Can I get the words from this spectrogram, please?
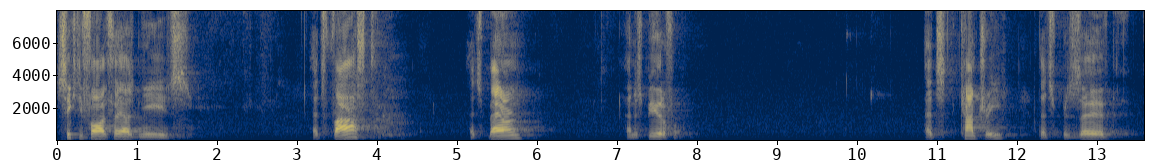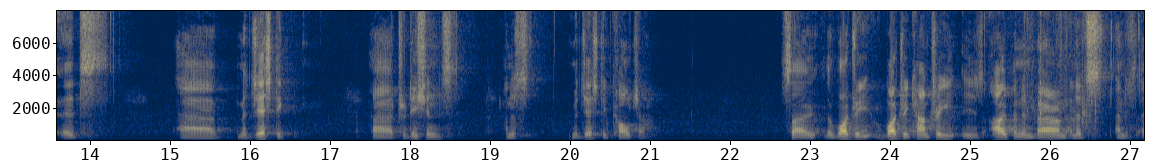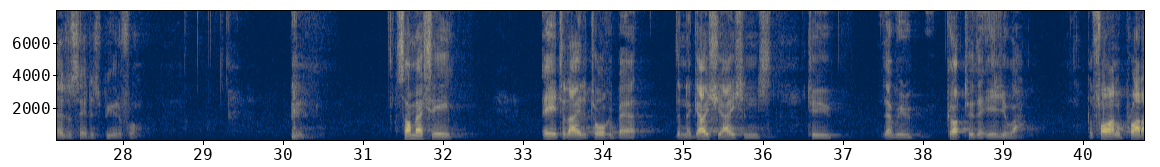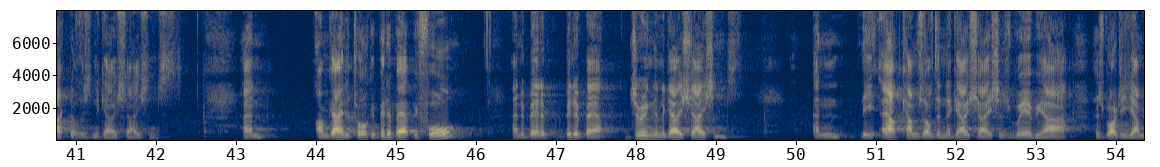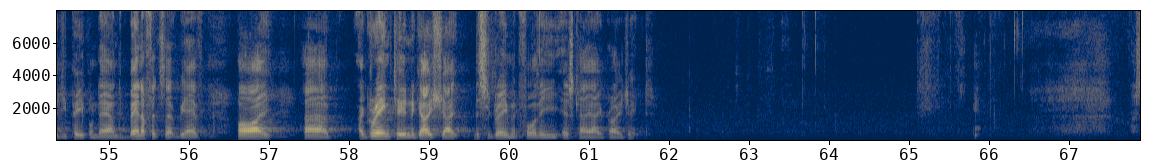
65,000 years. It's vast, it's barren, and it's beautiful. It's country that's preserved its uh, majestic uh, traditions and its majestic culture. So the Wajarri, Wajarri country is open and barren and it's, and it's, as I said, it's beautiful. so I'm actually here today to talk about the negotiations to that we got to the ILUA, the final product of these negotiations. And I'm going to talk a bit about before and a bit, a bit about during the negotiations and the outcomes of the negotiations, where we are as Wajarri Yamaji people now and the benefits that we have by uh, agreeing to negotiate this agreement for the SKA project.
